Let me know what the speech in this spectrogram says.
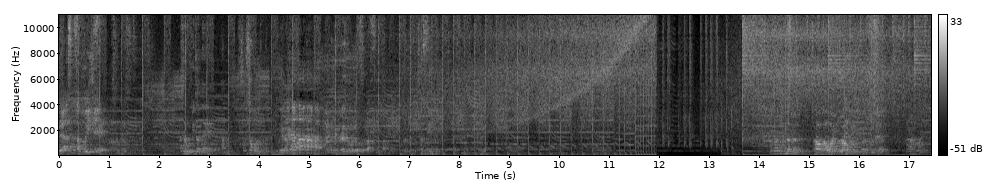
내가 싹싹 이제 사실 오기 전에 한 숙성으로 유해라고. 근데 그래도 어려워. 풀어준다면 아, 가고 싶어, 가고 싶어요. 정말 멋있습니다.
